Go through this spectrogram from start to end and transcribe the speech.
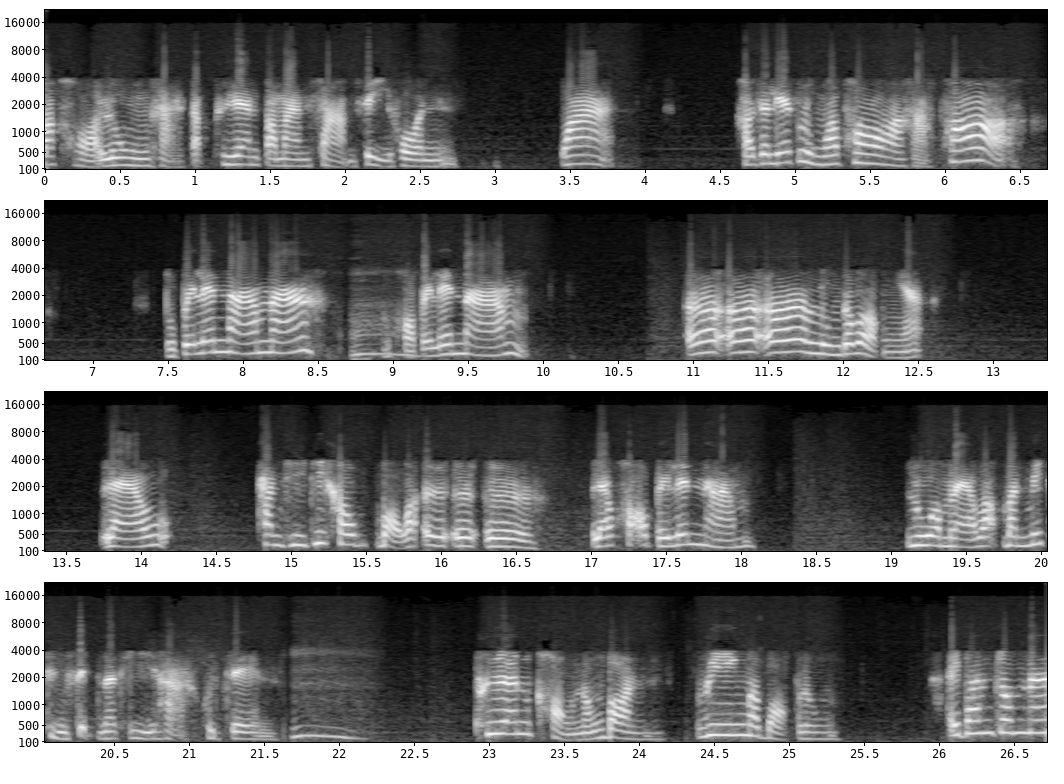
มาขอลุงค่ะ กับเพื่อนประมาณสามสี่คน ว่าเขาจะเรียกลุงว่าพ่ออะค่ะ พ่อหนูไปเล่นน้ำนะอ๋อหนูขอไปเล่นน้ำเออเออเออลุงก็บอกอย่างเงี้ย แล้วทันทีที่เขาบอกว่าเออเออเออแล้วเขาเอาไปเล่นน้ำรวมแล้วว่ามันไม่ถึงสิบนาทีค่ะ คุณเจนอืมเพื่อนของน้องบอลวิ่งมาบอกลุง ไอ้บอลจมน้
